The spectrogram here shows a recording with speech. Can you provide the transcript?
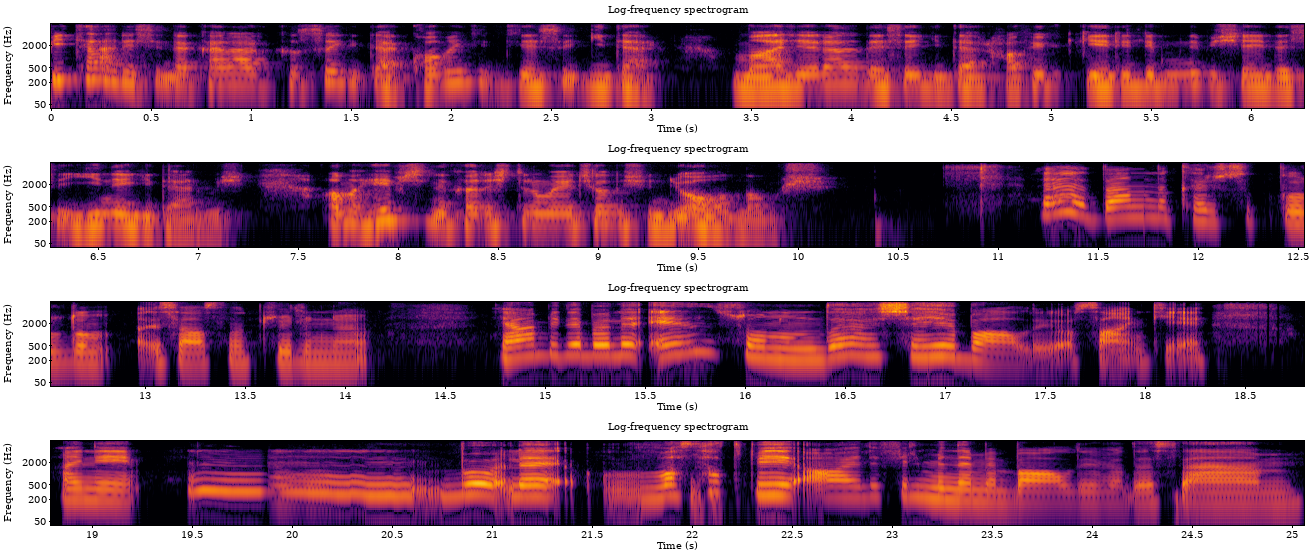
bir tanesinde karar kılsa gider. Komedi dese gider. Macera dese gider. Hafif gerilimli bir şey dese yine gidermiş. Ama hepsini karıştırmaya çalışınca olmamış. Evet ben de karışık buldum esasında türünü. Ya bir de böyle en sonunda şeye bağlıyor sanki. Hani hmm, böyle vasat bir aile filmine mi bağlıyor desem.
